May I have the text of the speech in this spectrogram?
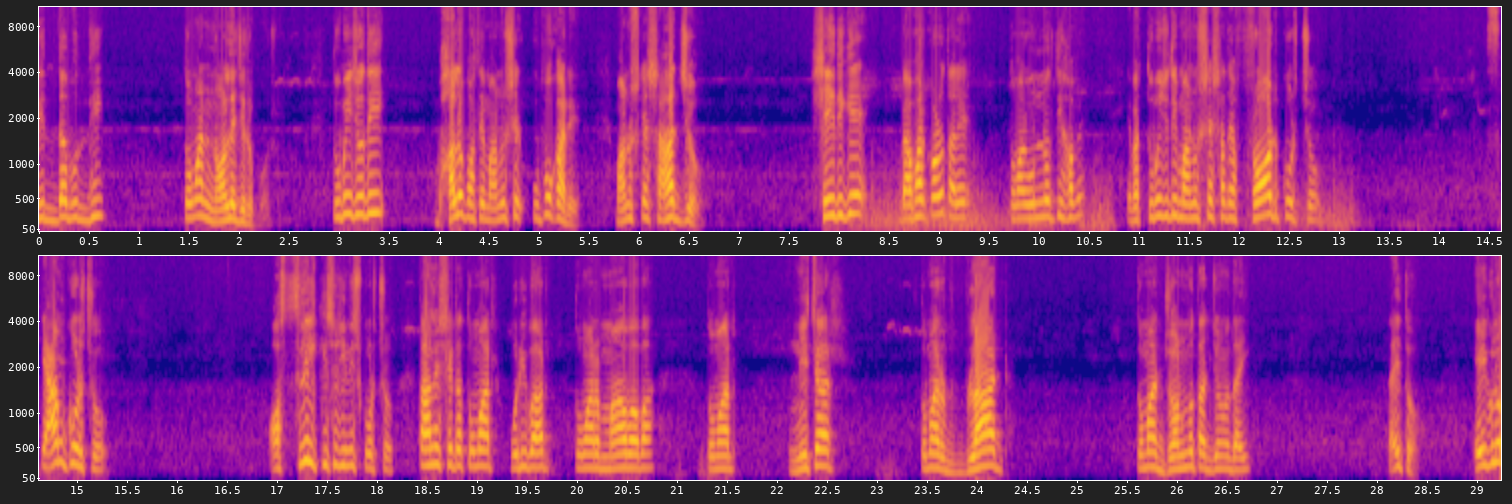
বিদ্যা বুদ্ধি, তোমার নলেজের উপর। তুমি যদি ভালো পথে মানুষের উপকারে, মানুষকে সাহায্য সেই দিকে ব্যবহার করো, তাহলে তোমার উন্নতি হবে। এবার তুমি যদি মানুষের সাথে ফ্রড করছ স্ক্যাম করছ, অশ্লীল কিছু জিনিস করছ, তাহলে সেটা তোমার পরিবার, তোমার মা বাবা তোমার নেচার, তোমার ব্লাড, তোমার জন্ম তার জন্য দায়ী। তাই তো? এইগুলো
